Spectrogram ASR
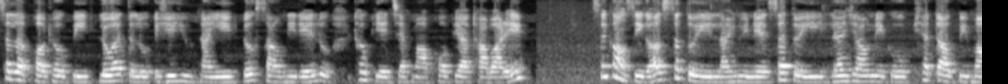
ဆက်လက်ဖော်ထုတ်ပြီးလိုအပ်တယ်လို့အရေးယူနိုင်ရေးလှုံ့ဆော်နေတယ်လို့ထုတ်ပြန်ချက်မှာဖော်ပြထားပါတယ်။ စစ်ကောင်စီကဆက်သွယ်ရေးလိုင်းတွေနဲ့ဆက်သွယ်ရေးလမ်းကြောင်းတွေကိုဖျက်တောက်ပြီးမှ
